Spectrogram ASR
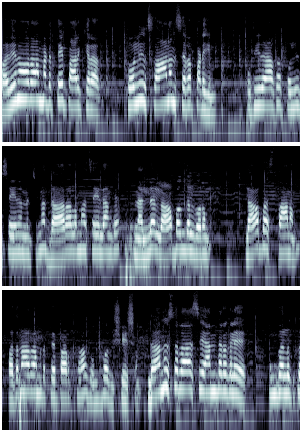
பதினோராம் இடத்தை பார்க்கிறார் தொழில் ஸ்தானம் சிறப்படையும். புதிதாக தொழில் செய்யணும்னு நினச்சோம்னா தாராளமாக செய்யலாங்க நல்ல லாபங்கள் வரும். லாபஸ்தானம். பதினாறாம் இடத்தை பார்க்கணும் ரொம்ப விசேஷம். தனுசு ராசி அன்பர்களே உங்களுக்கு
